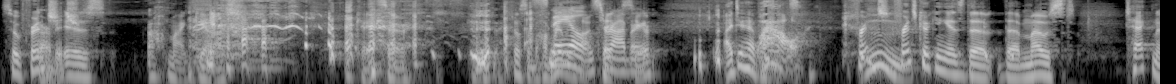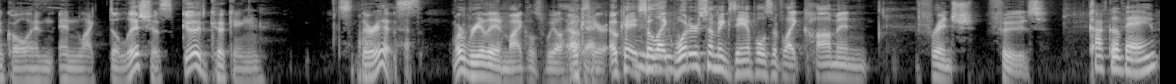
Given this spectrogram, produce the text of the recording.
So French Garbage. is oh my gosh. okay, so I really Snails, Robert. here. I do have Wow, French Hmm. French cooking is the the most technical and and like delicious good cooking there is. We're really in Michael's wheelhouse Okay. here. Okay, so like, what are some examples of like common French foods? Coq au vin,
